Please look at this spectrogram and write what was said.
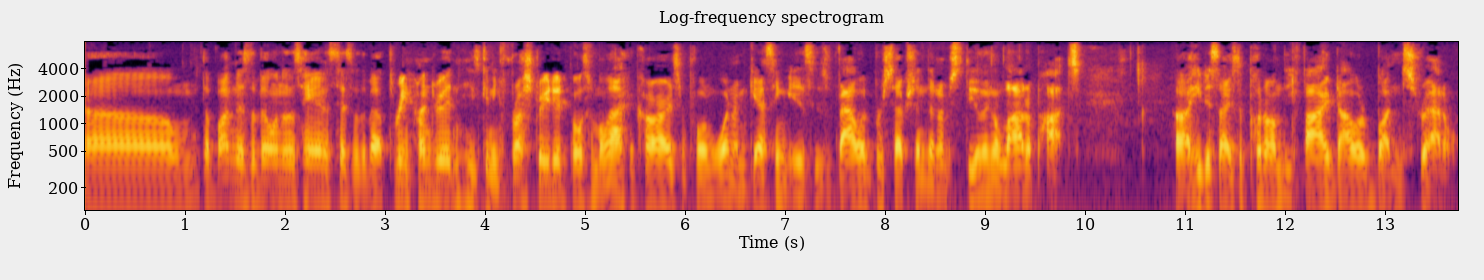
Um, the button is the villain in his hand. It sits with about 300. He's getting frustrated both from a lack of cards and from what I'm guessing is his valid perception that I'm stealing a lot of pots. Uh, he decides to put on the $5 button straddle.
